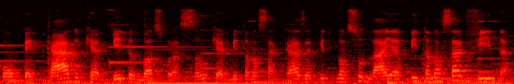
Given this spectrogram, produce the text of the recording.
com o pecado que habita no nosso coração, que habita a nossa casa, habita o nosso lar e habita a nossa vida.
